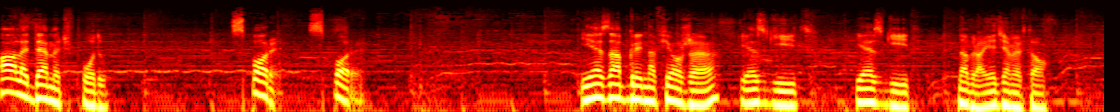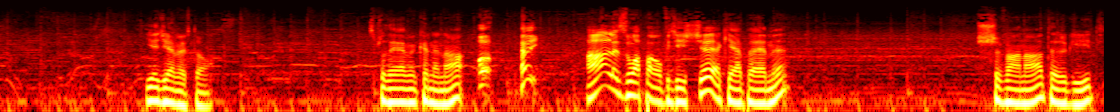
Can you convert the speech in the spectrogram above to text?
Ale damage wpłodł. Spory, spory. Jest upgrade na fiorze. Jest git. Jest git. Dobra, jedziemy w to. Jedziemy w to. Sprzedajemy Kenena. O! Ale złapał, widzieliście? Jakie APM-y? Szywana, też git.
